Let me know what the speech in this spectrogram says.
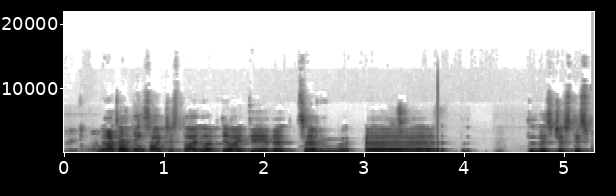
No, I don't think so. I just I love the idea that um, uh, that there's just this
